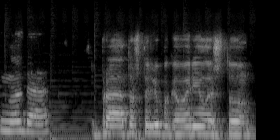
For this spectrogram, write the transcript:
Ну да. Про то, что Люба говорила, что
